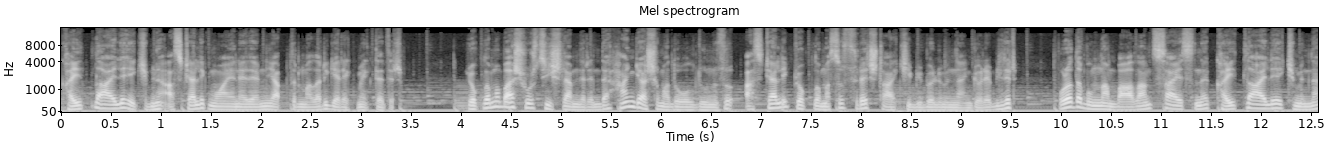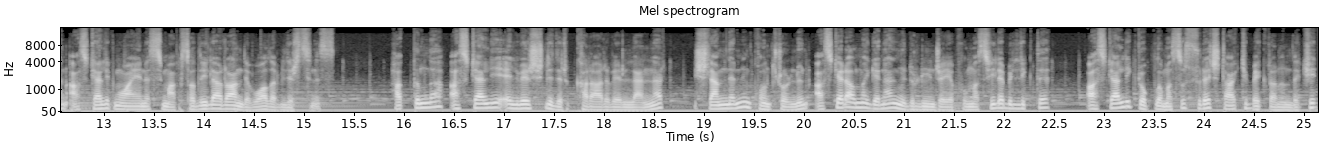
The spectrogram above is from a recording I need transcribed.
kayıtlı aile hekimine askerlik muayenelerini yaptırmaları gerekmektedir. Yoklama başvurusu işlemlerinde hangi aşamada olduğunuzu askerlik yoklaması süreç takibi bölümünden görebilir. Burada bulunan bağlantı sayesinde kayıtlı aile hekiminden askerlik muayenesi maksadıyla randevu alabilirsiniz. Hakkında askerliğe elverişlidir kararı verilenler, işlemlerinin kontrolünün Asker Alma Genel Müdürlüğü'nce yapılmasıyla birlikte askerlik yoklaması süreç takip ekranındaki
